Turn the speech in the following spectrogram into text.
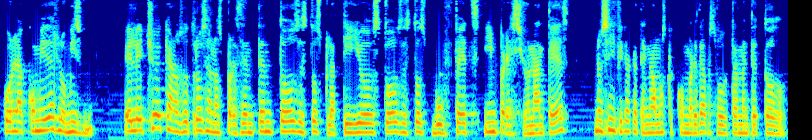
Con la comida es lo mismo. El hecho de que a nosotros se nos presenten todos estos platillos, todos estos buffets impresionantes, no significa que tengamos que comer de absolutamente todo.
